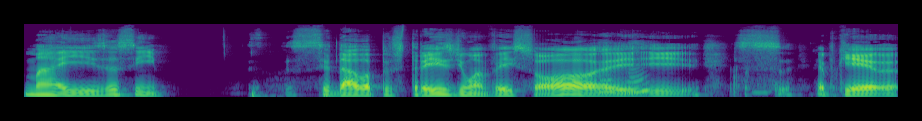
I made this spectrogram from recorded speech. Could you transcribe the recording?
Mas, assim, você dava para os três de uma vez só? Uhum. E, é porque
